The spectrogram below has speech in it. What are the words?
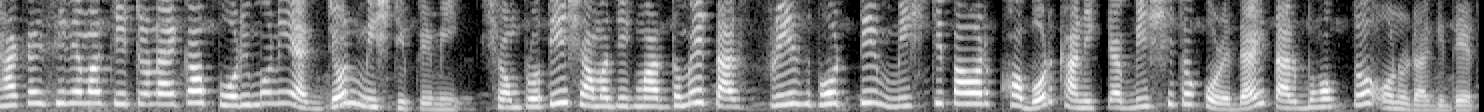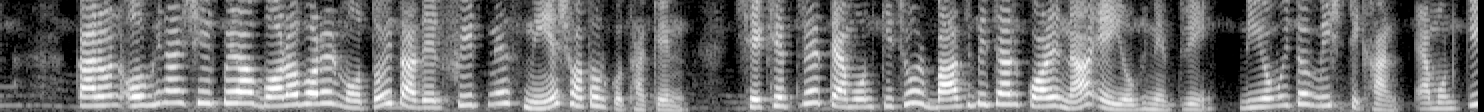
ঢাকায় সিনেমার চিত্রনায়িকা পরিমণি একজন মিষ্টিপ্রেমী। সম্প্রতি সামাজিক মাধ্যমে তার ফ্রিজ ভর্তি মিষ্টি পাওয়ার খবর খানিকটা বিস্মিত করে দেয় তার ভক্ত অনুরাগীদের। কারণ অভিনয় শিল্পীরা বরাবরের মতোই তাদের ফিটনেস নিয়ে সতর্ক থাকেন। সেক্ষেত্রে তেমন কিছুর বাজবিচার করে না এই অভিনেত্রী। নিয়মিত মিষ্টি খান, এমনকি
